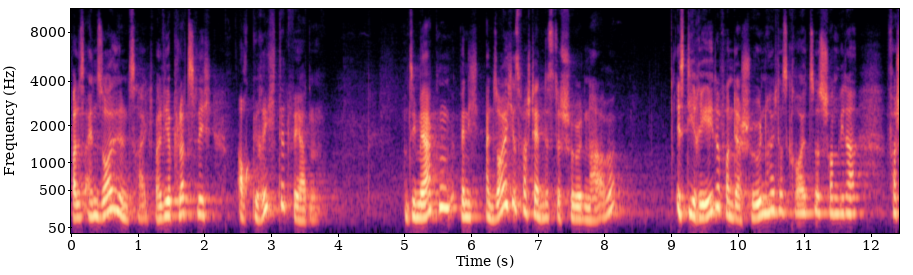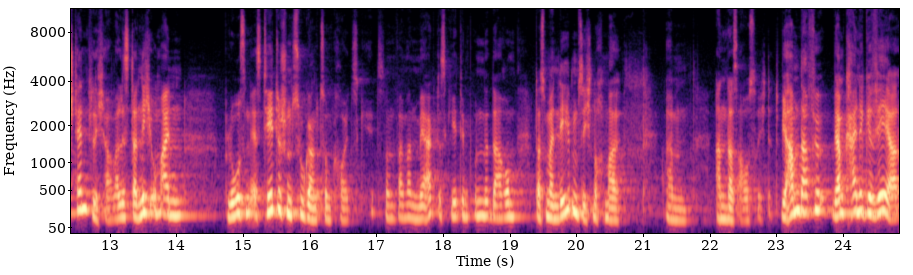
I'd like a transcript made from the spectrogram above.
weil es ein Sollen zeigt, weil wir plötzlich auch gerichtet werden. Und Sie merken, wenn ich ein solches Verständnis des Schönen habe, ist die Rede von der Schönheit des Kreuzes schon wieder verständlicher, weil es dann nicht um einen bloßen ästhetischen Zugang zum Kreuz geht, sondern weil man merkt, es geht im Grunde darum, dass mein Leben sich nochmal ähm, anders ausrichtet. Wir haben dafür, wir haben keine Gewähr,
